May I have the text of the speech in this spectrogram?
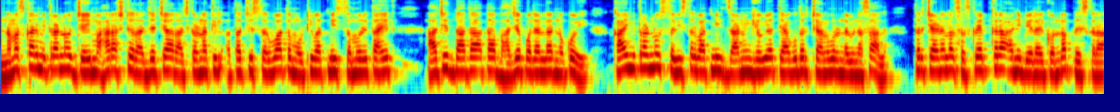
नमस्कार मित्रांनो जय महाराष्ट्र राज्याच्या राजकारणातील आताची सर्वात मोठी बातमी समोर येत आहेत. अजित दादा आता भाजपवाल्यांना नकोय. काय मित्रांनो सविस्तर बातमी जाणून घेऊया. त्या अगोदर चॅनलवर नवीन असाल तर चॅनलला सबस्क्राईब करा आणि बेल आयकॉनला प्रेस करा.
